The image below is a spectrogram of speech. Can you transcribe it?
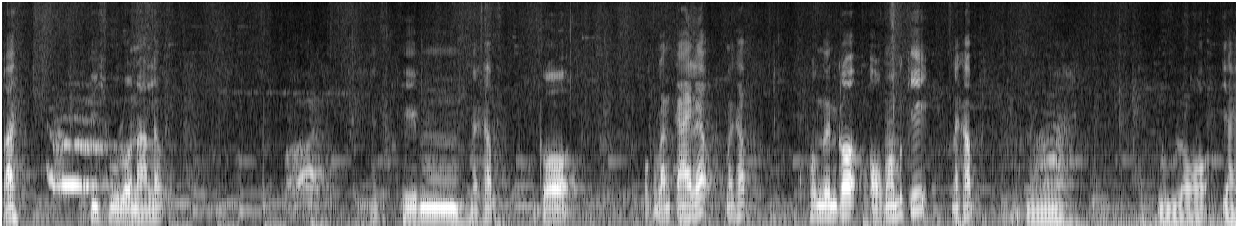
ไป พี่ชูรอนานแล้วทีมนะครับก็ ออกกำลังกายแล้วนะครับ พอเงินก็ออกมาเมื่อกี้นะครับนี่หนุ่มล้อใหญ่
